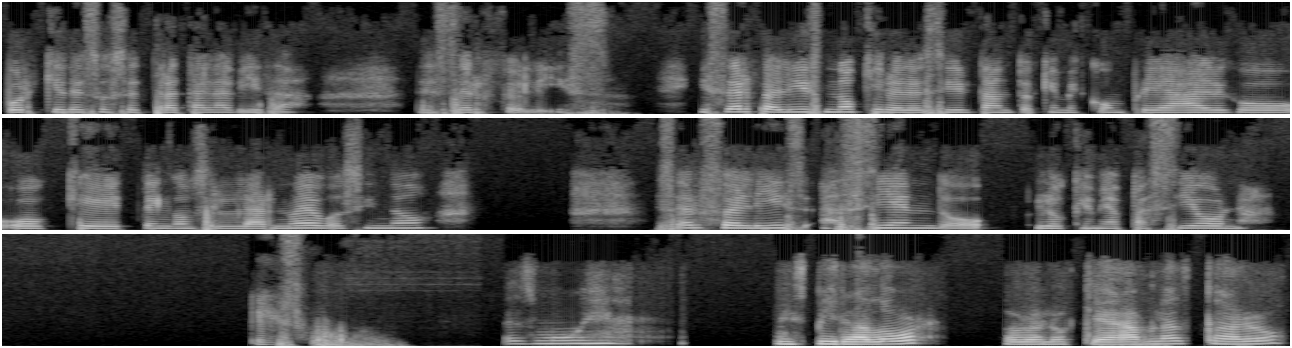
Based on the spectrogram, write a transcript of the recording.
porque de eso se trata la vida, de ser feliz. Y ser feliz no quiere decir tanto que me compre algo o que tenga un celular nuevo, sino ser feliz haciendo lo que me apasiona. Eso. Es muy inspirador sobre lo que hablas, Caro.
